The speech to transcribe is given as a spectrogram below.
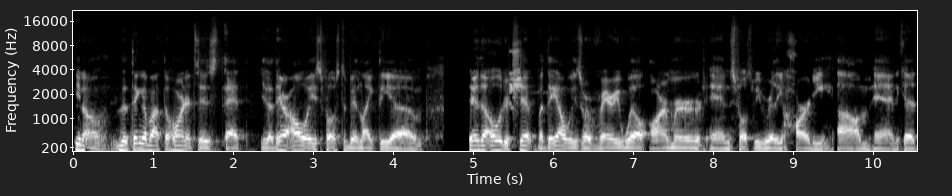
you know, the thing about the Hornets is that you know they're always supposed to have been like the um, they're the older ship, but they always were very well armored and supposed to be really hardy. Um, and could,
